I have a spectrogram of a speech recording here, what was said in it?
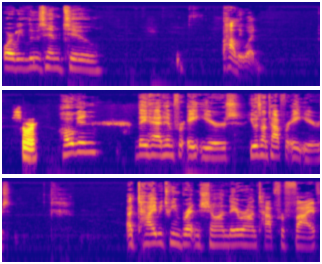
or we lose him to Hollywood. Sure. Hogan, they had him for eight years. He was on top for eight years. A tie between Bret and Shawn. They were on top for five.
